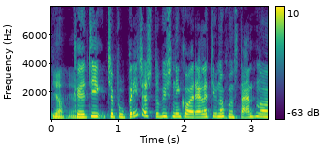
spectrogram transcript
Ja, ja. Ker ti, če povprečaš, dobiš neko relativno konstantno,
